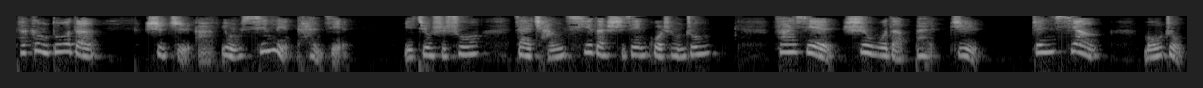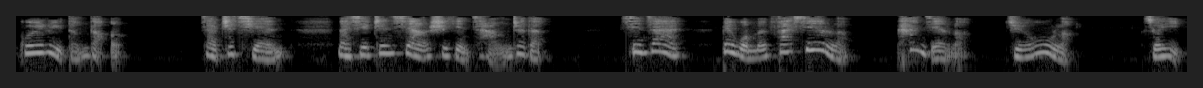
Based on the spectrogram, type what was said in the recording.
它更多的。是指啊，用心灵看见，也就是说，在长期的实践过程中，发现事物的本质、真相、某种规律等等。在之前，那些真相是隐藏着的，现在被我们发现了、看见了、觉悟了。所以，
